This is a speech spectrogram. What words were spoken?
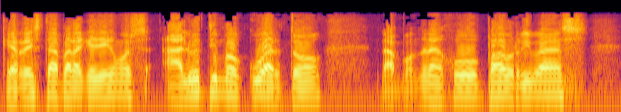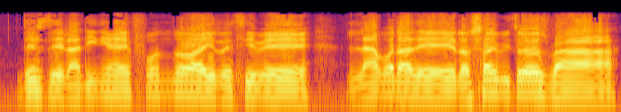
que resta para que lleguemos al último cuarto. La pondrá en juego Pau Rivas desde la línea de fondo. Ahí recibe la bola de los árbitros. Va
